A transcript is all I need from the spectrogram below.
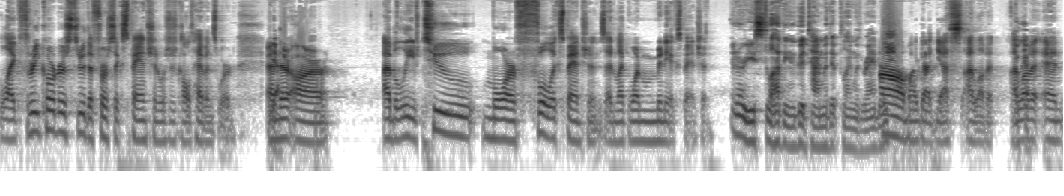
like three quarters through the first expansion, which is called Heavensward, and Yeah. there are, I believe, two more full expansions and like one mini expansion. And are you still having a good time with it, playing with random? Oh my god, yes, I love it. I Okay. love it, and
